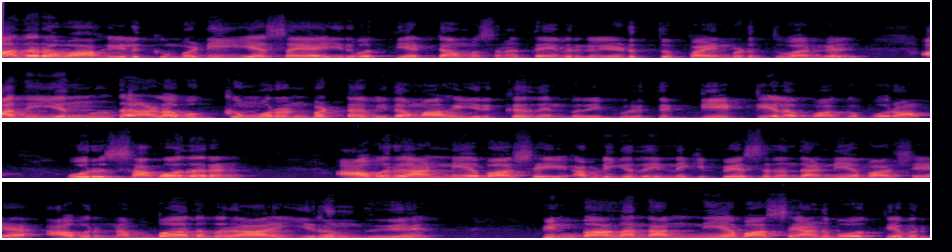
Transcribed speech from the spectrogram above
ஆதரவாக இழுக்கும்படி ஏசையா இருபத்தி எட்டாம் வசனத்தை இவர்கள் எடுத்து பயன்படுத்துவார்கள். அது எந்த அளவுக்கு முரண்பட்ட விதமாக இருக்கிறது என்பதை குறித்து டீட்டெயிலாக பார்க்க போகிறோம் ஒரு சகோதரன் அவர் அந்நிய பாஷை அப்படிங்கிறது இன்னைக்கு பேசுகிற அந்த அந்நிய பாஷையை அவர் நம்பாதவராக இருந்து பின்பாக அந்த அந்நிய பாஷை அனுபவத்தை அவர்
